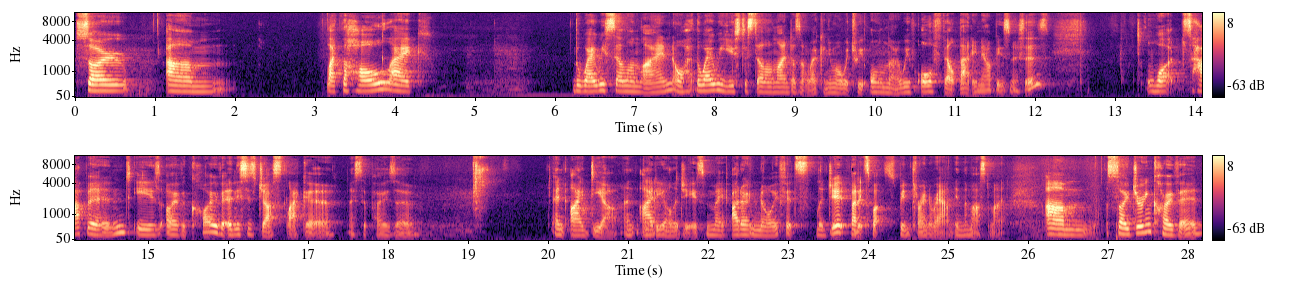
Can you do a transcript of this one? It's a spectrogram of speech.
So, um, like the whole like the way we sell online or the way we used to sell online doesn't work anymore, which we all know. We've all felt that in our businesses. What's happened is over COVID, and this is just like a, I suppose, a an idea, an ideology. It's may, I don't know if it's legit, but it's what's been thrown around in the mastermind. Um, so during COVID,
